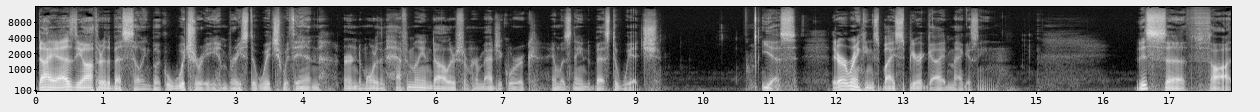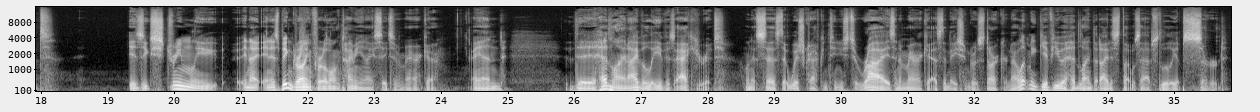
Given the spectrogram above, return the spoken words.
Diaz, the author of the best selling book Witchery Embrace the Witch Within, earned more than half a million dollars from her magic work and was named Best Witch. Yes, there are rankings by Spirit Guide magazine. This uh, thought is extremely and I, and it's been growing for a long time in the United States of America. And the headline, I believe, is accurate when it says that witchcraft continues to rise in America as the nation grows darker. Now, let me give you a headline that I just thought was absolutely absurd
